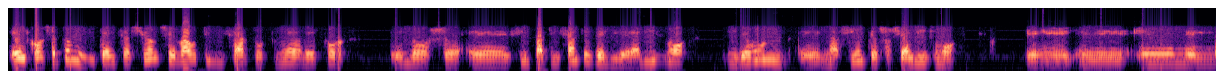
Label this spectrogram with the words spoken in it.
El concepto de militarización se va a utilizar por primera vez por eh, los eh, simpatizantes del liberalismo y de un eh, naciente socialismo en el,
